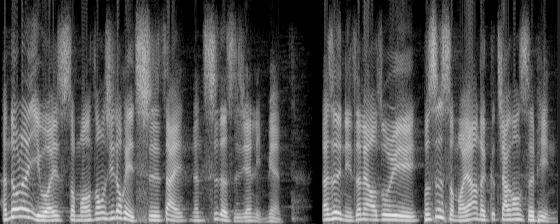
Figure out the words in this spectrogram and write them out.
很多人以为什么东西都可以吃在能吃的时间里面。但是你真的要注意，不是什么样的加工食品、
